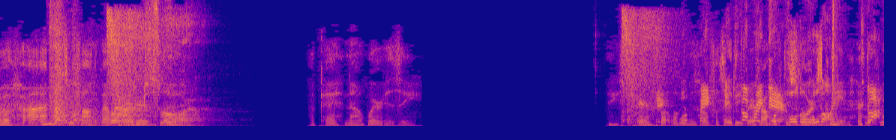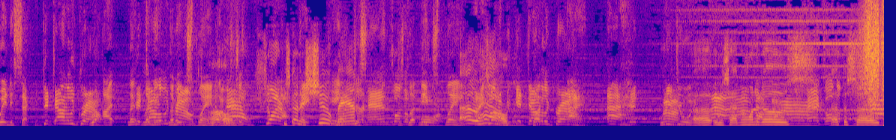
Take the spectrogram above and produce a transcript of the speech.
Ugh, I- I'm not too fond of Ground elevators. floor. Okay, now where is he? He's barefoot. Welcome Well, to this hey, whole hey, barefoot. right I hope there. this Hold floor on, is hold on. clean. Stop. Wait a second. Get down to the ground. Well, I- let- Get let down me- to the let me explain. Uh-oh. Down. Down. Shut up. He's gonna Hey, shoot, put man. your hands on Just the let me floor. explain. Oh, Shut hell. up and get down But- to the ground. Ah, Get, what are you doing? Uh, he's having one of those Hands on the- episodes.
